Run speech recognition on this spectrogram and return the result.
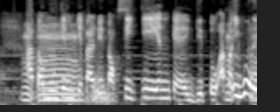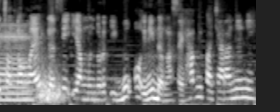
hmm. atau mungkin kita ditoksikin kayak gitu. Atau Ibu ada contoh lain gak sih yang menurut Ibu, oh ini udah gak sehat nih pacarannya nih?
